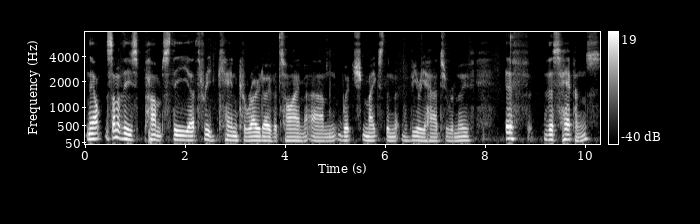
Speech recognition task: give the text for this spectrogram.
Now, some of these pumps, the uh, thread can corrode over time, um, which makes them very hard to remove. If this happens,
